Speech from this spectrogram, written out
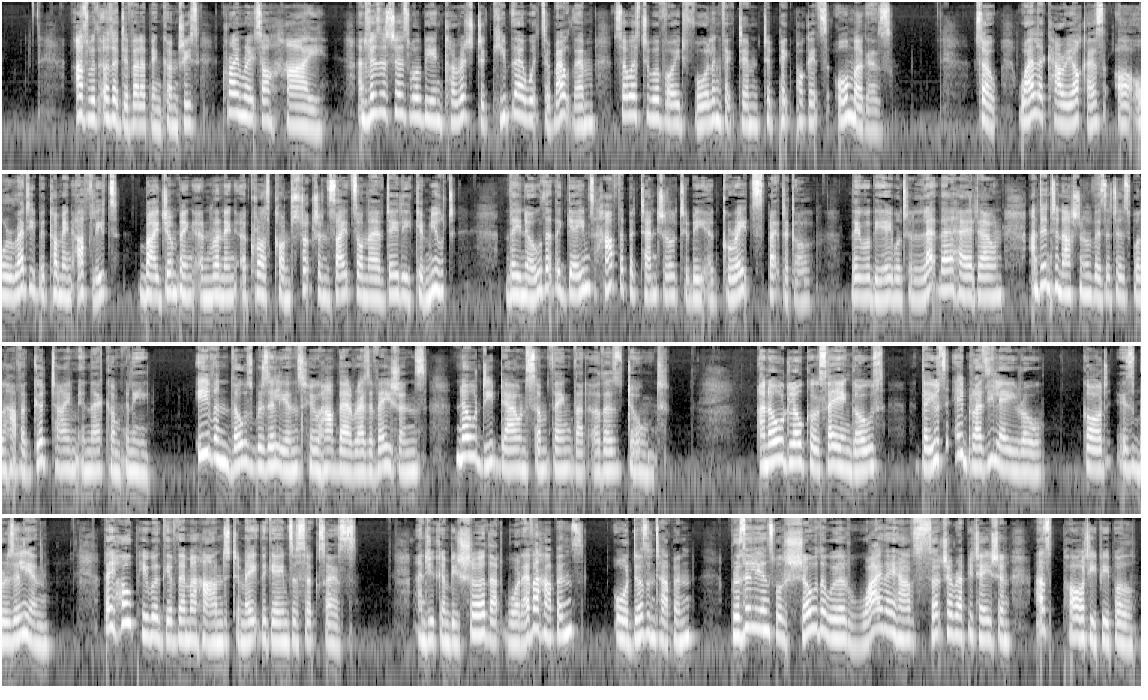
As with other developing countries, crime rates are high and visitors will be encouraged to keep their wits about them so as to avoid falling victim to pickpockets or muggers. So, while the Cariocas are already becoming athletes by jumping and running across construction sites on their daily commute, they know that the Games have the potential to be a great spectacle. They will be able to let their hair down, and international visitors will have a good time in their company. Even those Brazilians who have their reservations know deep down something that others don't. An old local saying goes, Deus é brasileiro. God is Brazilian. They hope he will give them a hand to make the games a success. And you can be sure that whatever happens, or doesn't happen, Brazilians will show the world why they have such a reputation as party people.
